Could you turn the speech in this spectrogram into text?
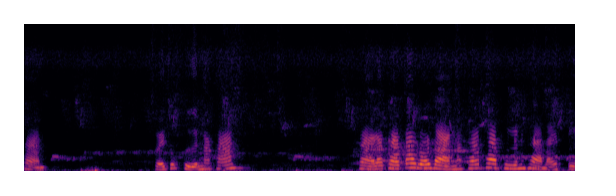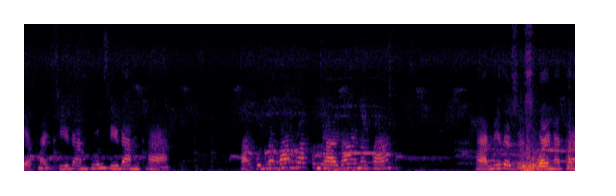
ค่ะ สวยทุกผืนนะคะ ค่ะราคา 900 บาทนะคะ ผ้าพื้นค่ะไหมเปลือกไหมสีดำพื้นสีดำค่ะ ค่ะคุณแม่บ้านทักคุณยายได้นะคะ ค่ะมีแต่สวยๆนะคะ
